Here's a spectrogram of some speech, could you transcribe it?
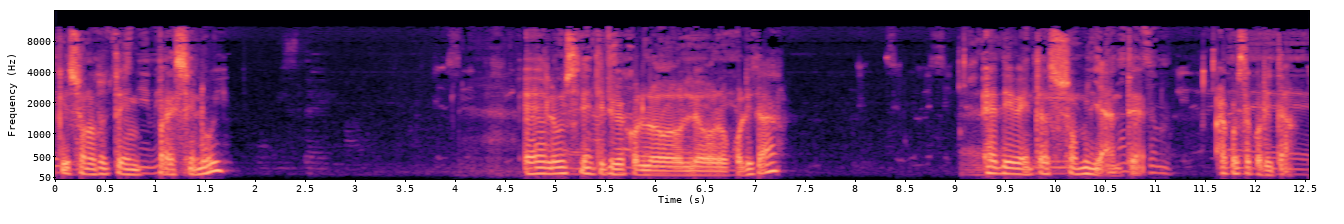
che sono tutte impresse in lui. E lui si identifica con lo, le loro qualità e diventa somigliante a questa qualità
